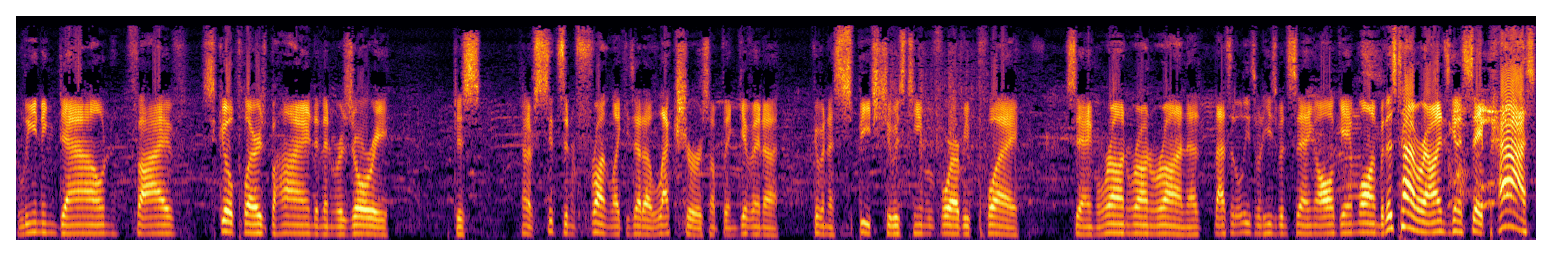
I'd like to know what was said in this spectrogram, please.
leaning down, five skill players behind, and then Rizzori just kind of sits in front like he's at a lecture or something, giving a giving a speech to his team before every play, saying "run, run, run." That, that's at least what he's been saying all game long. But this time around, he's going to say "pass."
